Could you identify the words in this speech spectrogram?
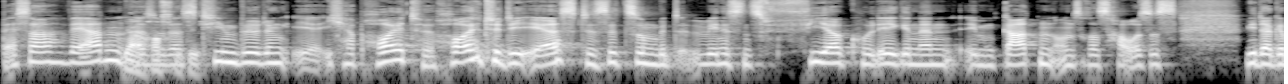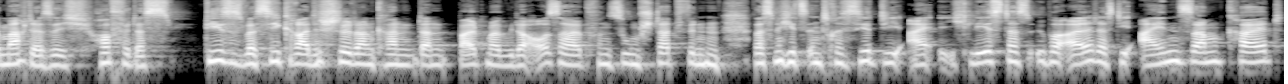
besser werden. Ja, also das Teambuilding, ich habe heute, heute die erste Sitzung mit wenigstens vier Kolleginnen im Garten unseres Hauses wieder gemacht. Also ich hoffe, dass dieses, was Sie gerade schildern kann, dann bald mal wieder außerhalb von Zoom stattfinden. Was mich jetzt interessiert, die, ich lese das überall, dass die Einsamkeit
